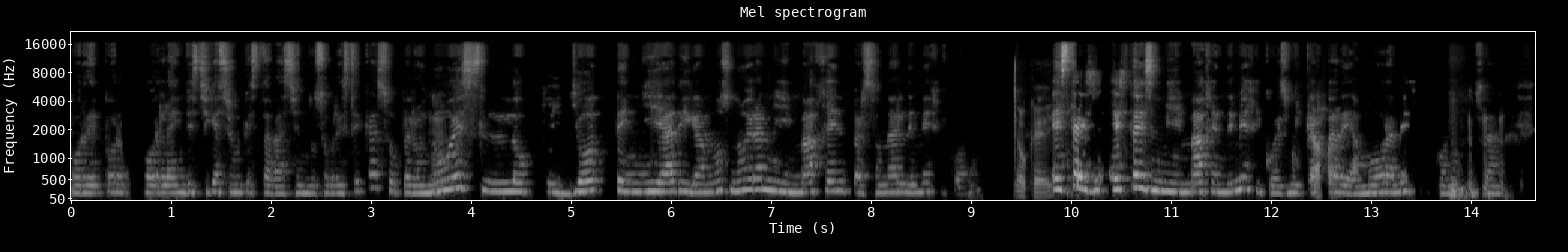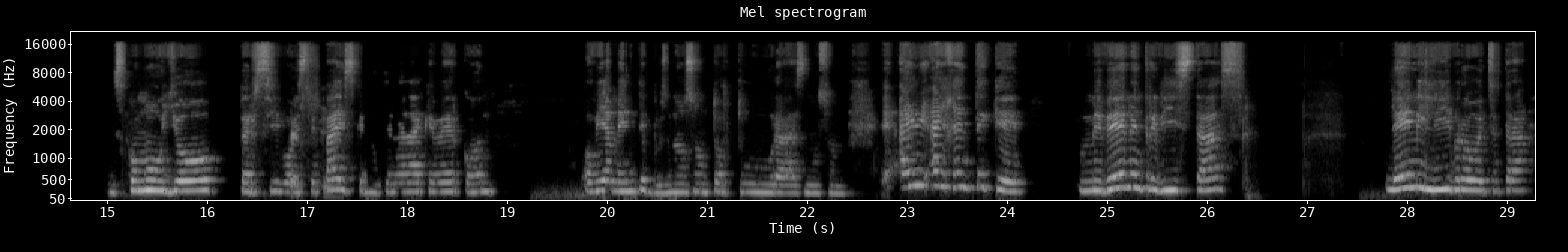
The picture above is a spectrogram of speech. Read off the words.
Por, por, la investigación que estaba haciendo sobre este caso, pero no es lo que yo tenía, digamos, no era mi imagen personal de México, ¿no? Okay. Esta, es, esta es mi imagen de México, es mi carta de amor a México, ¿no? O sea, es como yo percibo este país, que no tiene nada que ver con obviamente pues no son torturas, no son... Eh, hay, hay gente que me ve en entrevistas, lee mi libro, etcétera,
